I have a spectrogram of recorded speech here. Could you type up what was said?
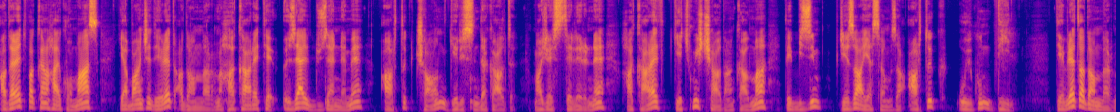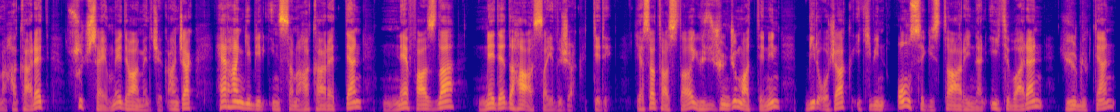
Adalet Bakanı Heiko Maas, yabancı devlet adamlarına hakarete özel düzenleme artık çağın gerisinde kaldı. Majestelerine hakaret geçmiş çağdan kalma ve bizim ceza yasamıza artık uygun değil. Devlet adamlarına hakaret suç sayılmaya devam edecek. Ancak herhangi bir insana hakaretten ne fazla ne de daha az sayılacak dedi. Yasa taslağı 103. maddenin 1 Ocak 2018 tarihinden itibaren yürürlükten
